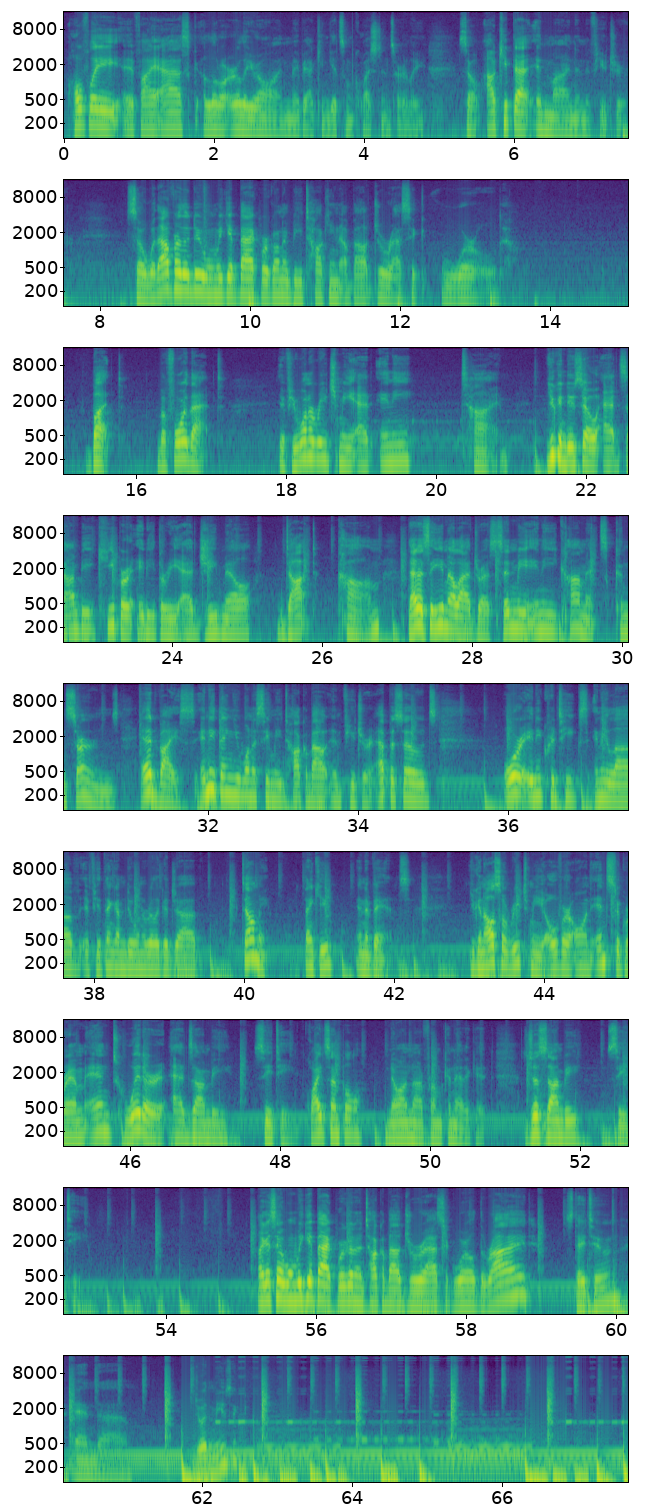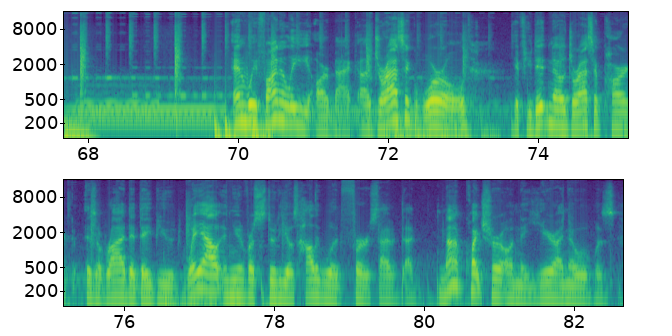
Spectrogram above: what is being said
hopefully, if I ask a little earlier on, maybe I can get some questions early. So I'll keep that in mind in the future. So without further ado, when we get back, we're going to be talking about Jurassic World. But before that, if you want to reach me at any time, you can do so at zombiekeeper83 at gmail.com com. That is the email address. Send me any comments, concerns, advice, anything you want to see me talk about in future episodes, or any critiques, any love. If you think I'm doing a really good job, tell me. Thank you in advance. You can also reach me over on Instagram and Twitter at ZombieCT. Quite simple. No, I'm not from Connecticut. Just ZombieCT. Like I said, when we get back, we're going to talk about Jurassic World the ride. Stay tuned and uh, enjoy the music. And we finally are back. Uh, Jurassic World. If you didn't know, Jurassic Park is a ride that debuted way out in Universal Studios Hollywood first. I, I'm not quite sure on the year. I know it was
